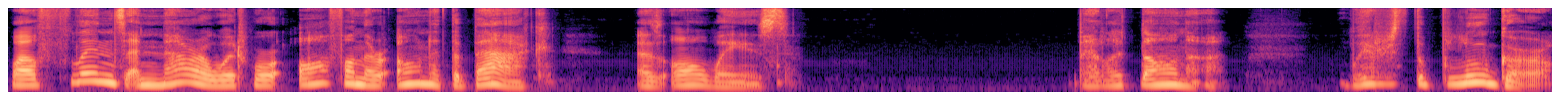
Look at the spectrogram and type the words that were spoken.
while Flynn's and Marrowit were off on their own at the back, as always. Belladonna, where's the blue girl?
